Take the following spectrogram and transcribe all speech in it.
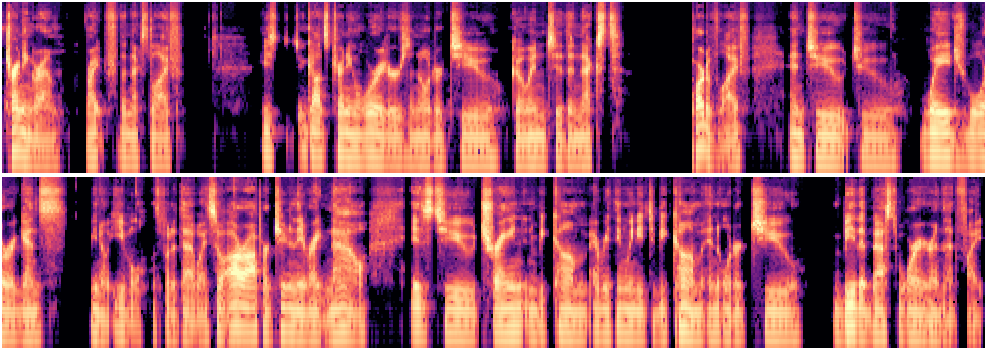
training ground, right, for the next life. He's God's training warriors in order to go into the next part of life and to to wage war against you know evil let's put it that way. So our opportunity right now is to train and become everything we need to become in order to be the best warrior in that fight.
